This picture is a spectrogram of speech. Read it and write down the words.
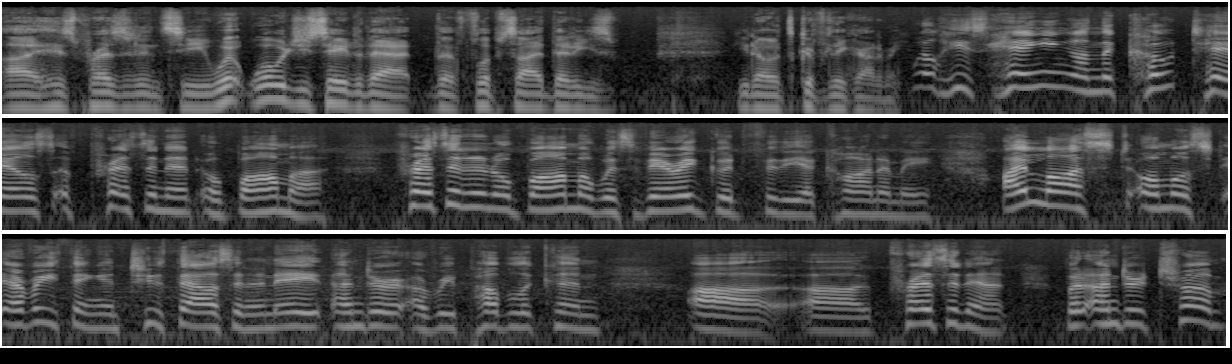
uh, his presidency. What, what, would you say to that? The flip side that he's, you know, it's good for the economy. Well, he's hanging on the coattails of President Obama. President Obama was very good for the economy. I lost almost everything in 2008 under a Republican uh, uh, president, but under Trump,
